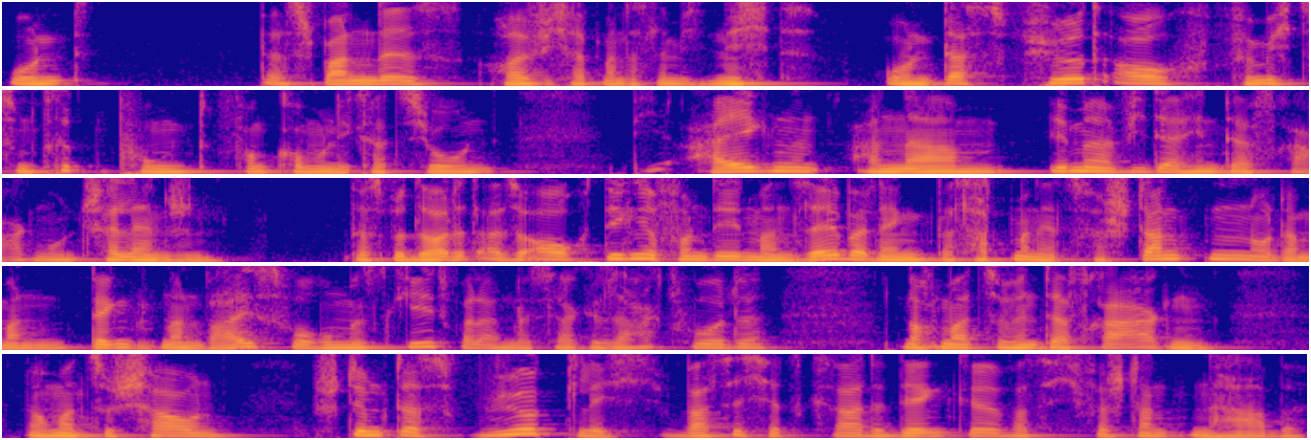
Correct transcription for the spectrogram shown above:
Und das Spannende ist, häufig hat man das nämlich nicht. Und das führt auch für mich zum dritten Punkt von Kommunikation, die eigenen Annahmen immer wieder hinterfragen und challengen. Das bedeutet also auch Dinge, von denen man selber denkt, das hat man jetzt verstanden oder man denkt, man weiß, worum es geht, weil einem das ja gesagt wurde, nochmal zu hinterfragen, nochmal zu schauen, stimmt das wirklich, was ich jetzt gerade denke, was ich verstanden habe?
